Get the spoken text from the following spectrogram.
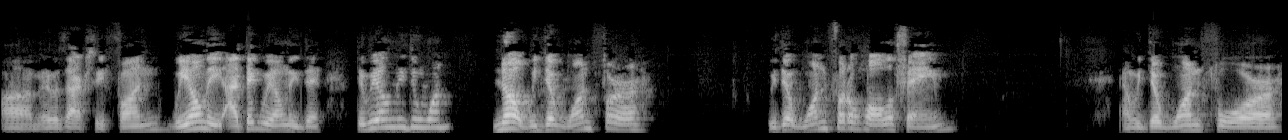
Um, it was actually fun. We only, I think we only did. Did we only do one? No, we did one for. We did one for the Hall of Fame, and we did one for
